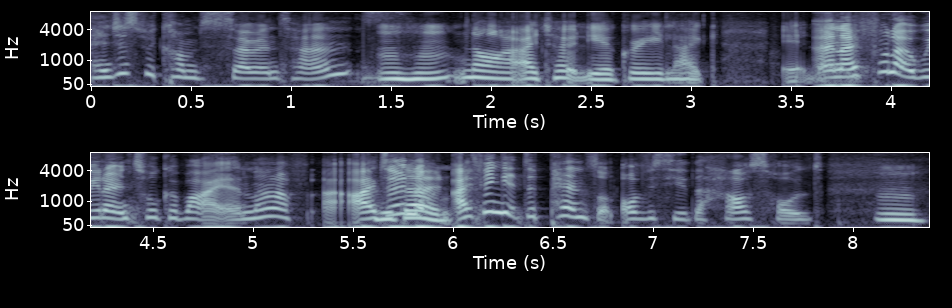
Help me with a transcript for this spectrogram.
And it just becomes so intense. Mm-hmm. No, I, I totally agree. Like, it, And I feel like we don't talk about it enough. I- We don't, know. I think it depends on obviously the household. Mm.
